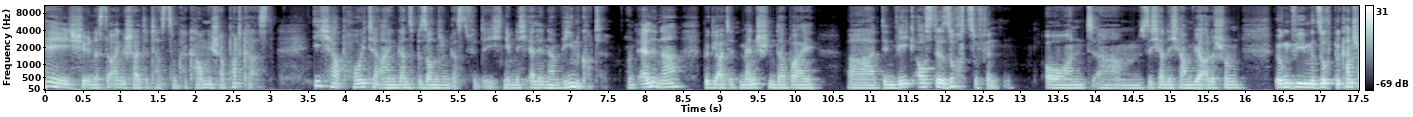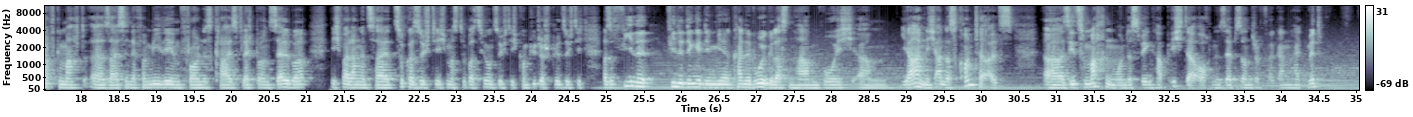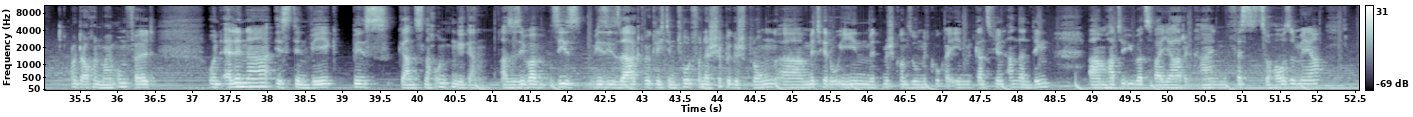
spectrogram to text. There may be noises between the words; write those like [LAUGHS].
Hey, schön, dass du eingeschaltet hast zum Kakao Misha Podcast. Ich habe heute einen ganz besonderen Gast für dich, nämlich Elena Wienkotte. Und Elena begleitet Menschen dabei, äh, den Weg aus der Sucht zu finden. Und ähm, sicherlich haben wir alle schon irgendwie mit Sucht Bekanntschaft gemacht, äh, sei es in der Familie, im Freundeskreis, vielleicht bei uns selber. Ich war lange Zeit zuckersüchtig, masturbationssüchtig, computerspielsüchtig. Also viele, viele Dinge, die mir keine Ruhe gelassen haben, wo ich ähm, ja nicht anders konnte, als äh, sie zu machen. Und deswegen habe ich da auch eine sehr besondere Vergangenheit mit und auch in meinem Umfeld. Und Elena ist den Weg bis ganz nach unten gegangen. Also sie war, sie ist, wie sie sagt, wirklich dem Tod von der Schippe gesprungen, äh, mit Heroin, mit Mischkonsum, mit Kokain, mit ganz vielen anderen Dingen, ähm, hatte über zwei Jahre kein festes Zuhause mehr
